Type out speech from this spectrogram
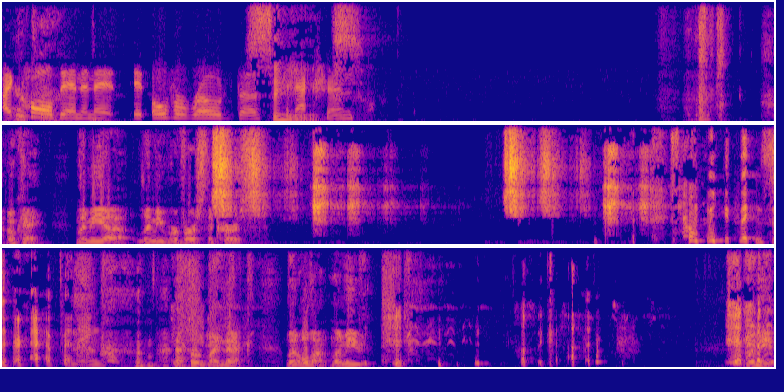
I Okay. called in and it it overrode the Sakes. connection. Okay, let me uh let me reverse the curse. So many things are happening. I hurt my neck. But hold on, let me Oh god. let me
